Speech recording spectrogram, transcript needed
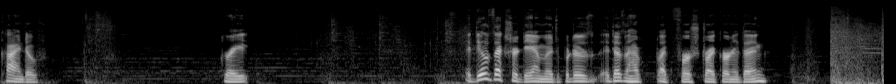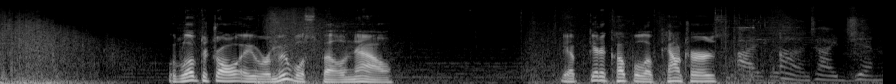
Kind of. Great. It deals extra damage, but it doesn't have, like, first strike or anything. Would love to draw a removal spell now. Yep, get a couple of counters. I aren't I generous?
